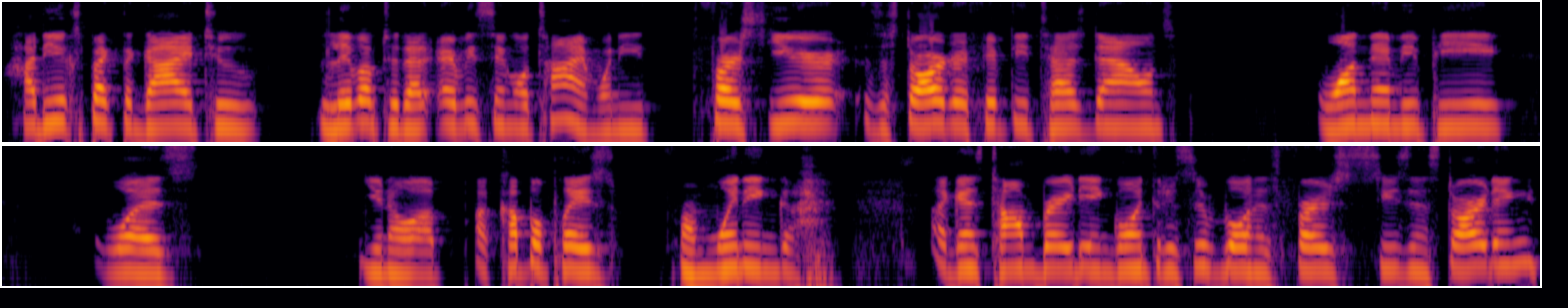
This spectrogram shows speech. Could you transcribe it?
how do you expect the guy to live up to that every single time? When he first year as a starter, 50 touchdowns, won the MVP, was you know a, a couple plays from winning against Tom Brady and going to the Super Bowl in his first season starting.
